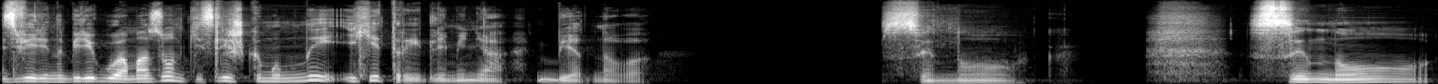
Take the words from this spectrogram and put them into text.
Звери на берегу Амазонки слишком умны и хитры для меня, бедного. Сынок, сынок,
